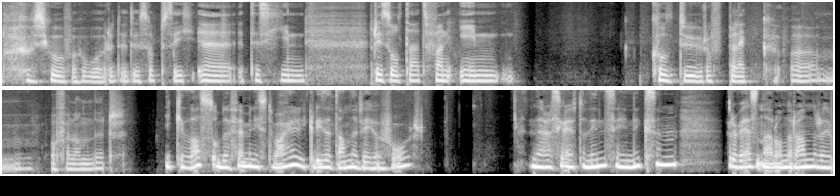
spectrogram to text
geschoven geworden. Dus op zich, uh, het is geen resultaat van één cultuur of plek um, of een ander. Ik las op de Feminist Wire, ik lees het anders even voor. Daar schrijft Lindsay Nixon, verwijzend naar onder andere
